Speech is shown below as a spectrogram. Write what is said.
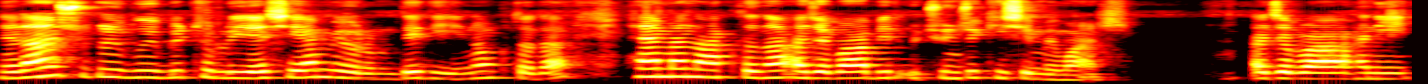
Neden şu duyguyu bir türlü yaşayamıyorum dediği noktada hemen aklına acaba bir üçüncü kişi mi var? Acaba hani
